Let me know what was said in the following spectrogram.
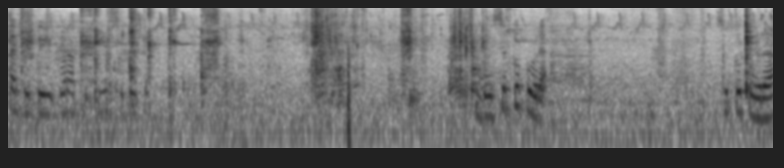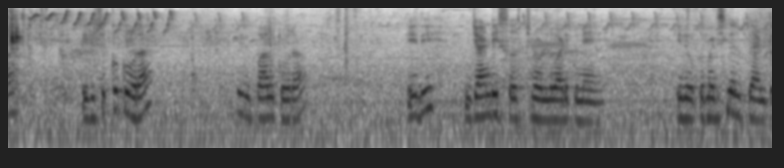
ఈ దోసకాయ చెట్టు ఈ కూర ఇది సుక్కు కూర సుక్కు కూర ఇది సుక్కు కూర ఇది పాలకూర ఇది జాండీస్ వచ్చిన వాళ్ళు వాడుకునే ఇది ఒక మెడిసినల్ ప్లాంట్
